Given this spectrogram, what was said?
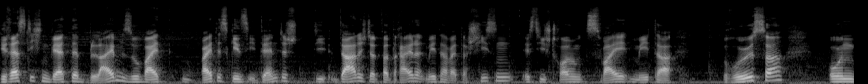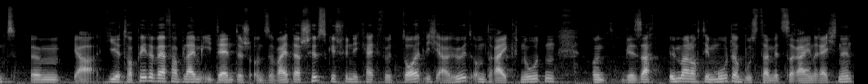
Die restlichen Werte bleiben so weit, weitestgehend identisch. Die, dadurch, dass wir 300 Meter weiter schießen, ist die Streuung 2 Meter größer. Und ähm, ja, hier Torpedowerfer bleiben identisch und so weiter. Schiffsgeschwindigkeit wird deutlich erhöht um drei Knoten. Und wie gesagt, immer noch den Motorbooster mit reinrechnen.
